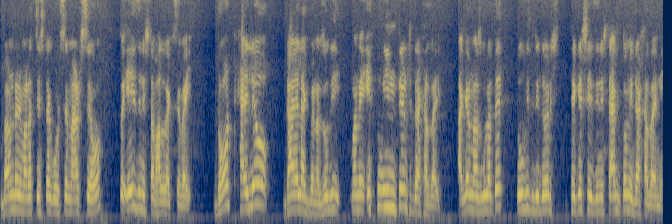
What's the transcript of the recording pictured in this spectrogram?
বাউন্ডারি মারার চেষ্টা করছে মারছেও। তো এই জিনিসটা ভালো লাগছে ভাই। ডট খাইলেও গায়ে লাগবে না, যদি মানে একটু ইন্টেন্ট দেখা যায়। আগের ম্যাচগুলাতে তৌহিদ হৃদয়ের থেকে সেই জিনিসটা একদমই দেখা যায়নি,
